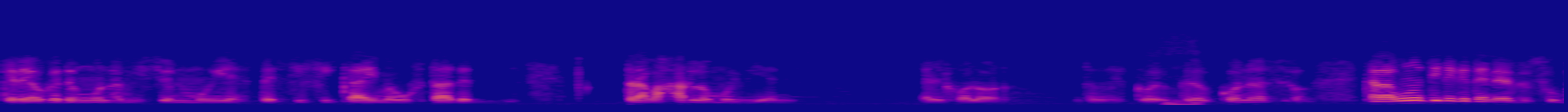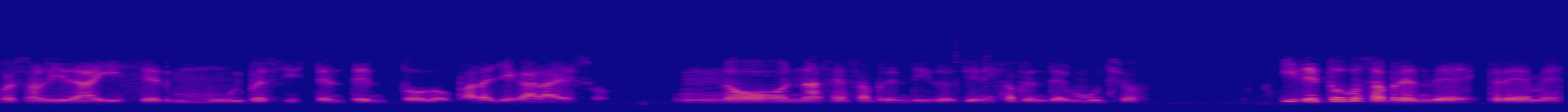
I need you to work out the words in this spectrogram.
creo que tengo una visión muy específica y me gusta de- trabajarlo muy bien, el color. Entonces, Hmm. creo que con eso, cada uno tiene que tener su personalidad y ser muy persistente en todo para llegar a eso. No naces aprendido, tienes que aprender mucho. Y de todo se aprende, ¿eh? créeme.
